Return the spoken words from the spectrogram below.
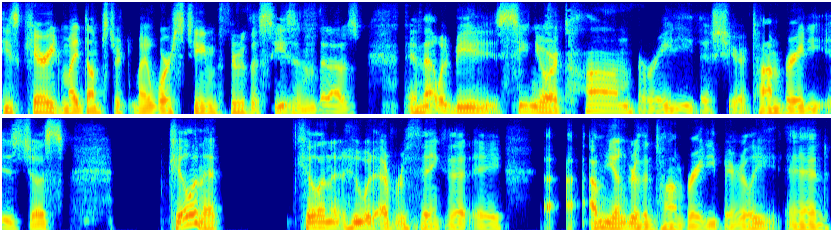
he's carried my dumpster my worst team through the season that I was and that would be senior Tom Brady this year. Tom Brady is just killing it. Killing it. Who would ever think that a I'm younger than Tom Brady barely and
